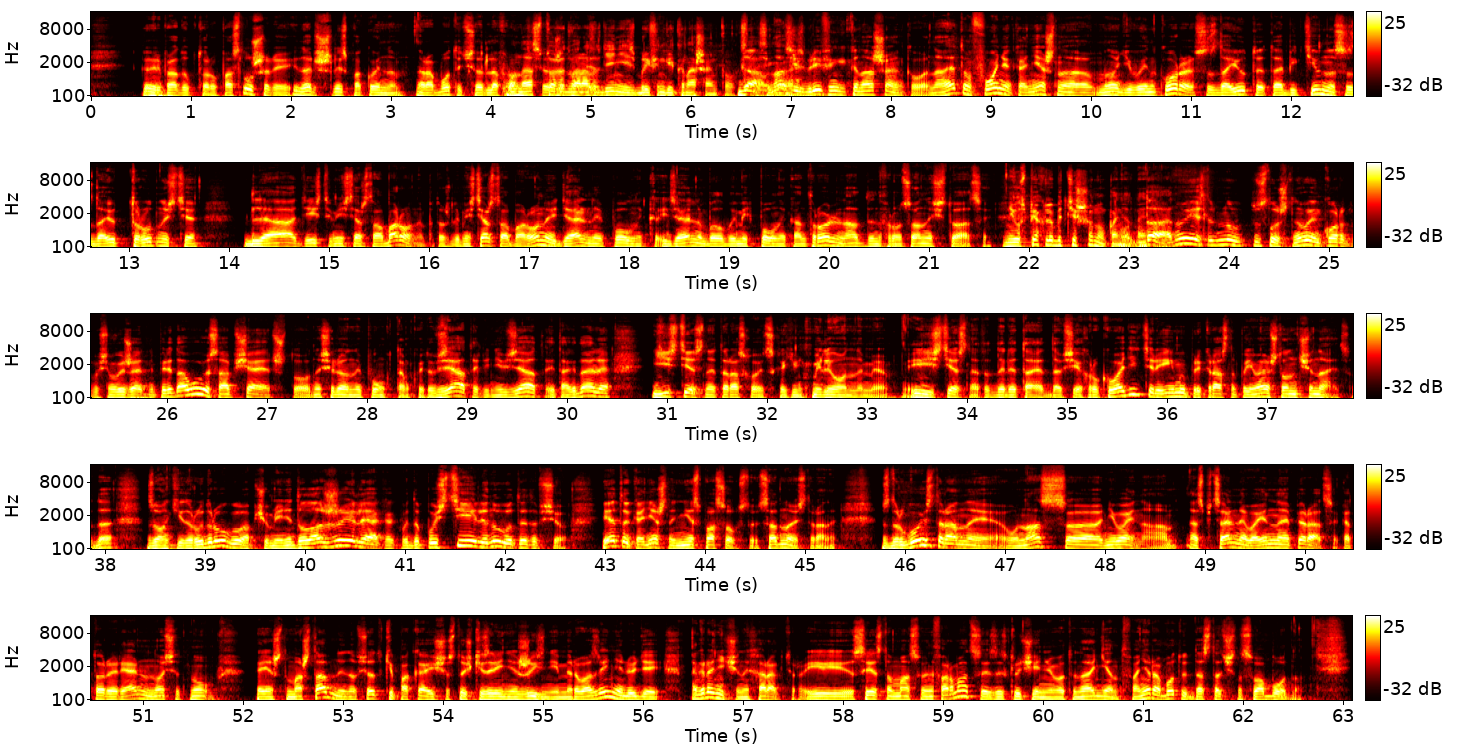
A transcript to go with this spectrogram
к репродуктору послушали и дальше шли спокойно работать, все для фронта. У нас тоже два раза в день есть брифинги Коношенкова. Да, у нас говоря. есть брифинги Коношенкова. На этом фоне, конечно, многие военкоры создают это объективно, создают трудности для действий Министерства обороны, потому что для Министерства обороны идеальный, полный, идеально было бы иметь полный контроль над информационной ситуацией. Не успех любит тишину, понятно. Да, ну если, ну, слушайте, ну, военкор, допустим, выезжает на передовую, сообщает, что населенный пункт там какой-то взят или не взят и так далее. Естественно, это расходится какими-то миллионными, и, естественно, это долетает до всех руководителей, и мы прекрасно понимаем, что начинается. Да? Звонки друг другу, а почему мне не доложили, а как вы допустили, ну, вот это все. Это, конечно, не способствует, с одной стороны. С другой стороны, у нас э, не война, а специальная военная операция, которая реально носит, ну, конечно, масштабный, но все-таки пока еще с точки зрения жизни и мировоззрения людей ограниченный характер. И средства массовой информации, за исключением вот иноагентов, они работают достаточно свободно.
